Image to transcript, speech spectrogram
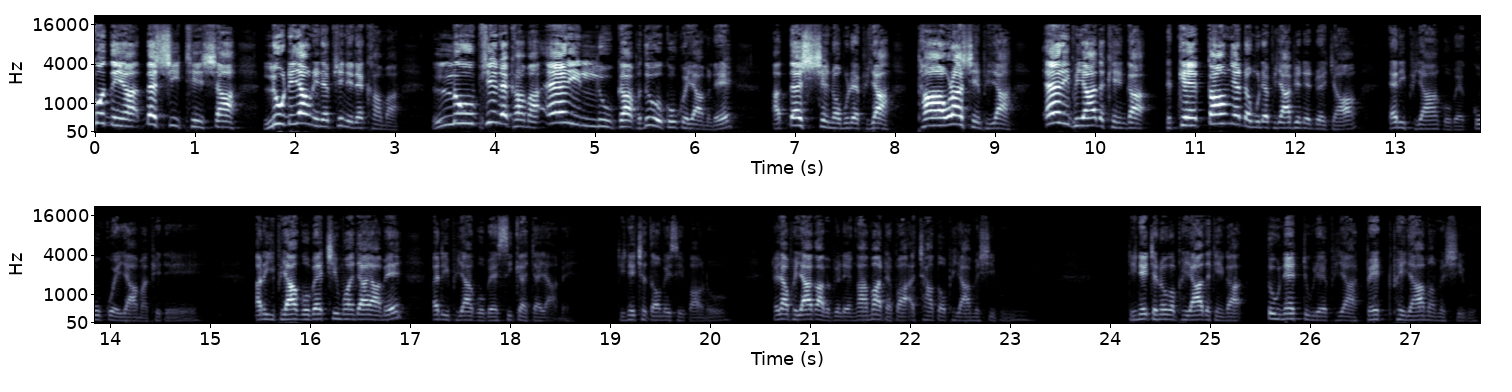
ခုသင်ဟာအသက်ရှိထင်ရှားလူတစ်ယောက်အနေနဲ့ဖြစ်နေတဲ့ခါမှာလူဖြစ်တဲ့ခါမှာအဲ့ဒီလူကဘသူ့ကိုကိုးကွယ်ရမလဲအသက်ရှင်တော်မူတဲ့ဘုရားထာဝရရှင်ဘုရားအဲ့ဒီဘုရားသခင်ကတကယ်ကောင်းမြတ်တော်မူတဲ့ဘုရားဖြစ်တဲ့အတွက်ကြောင့်အဲ့ဒီဘုရားကိုပဲကိုးကွယ်ရမှာဖြစ်တယ်အဲ့ဒီဘုရားကိုပဲချီးမွမ်းကြရမယ်အဲ့ဒီဘုရားကိုပဲစိတ်ကပ်ကြရမယ်ဒီနေ့ချစ်တော်မိတ်ဆွေပေါင်းတို့ဒါကြောင့်ဘုရားကပြောလေငါမတပါအခြားသောဘုရားမရှိဘူးဒီနေ့ကျွန်တော်ကဘုရားသခင်က သူနဲ့တူတဲ့ဘုရားဘယ်ဘုရားမှမရှိဘူး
